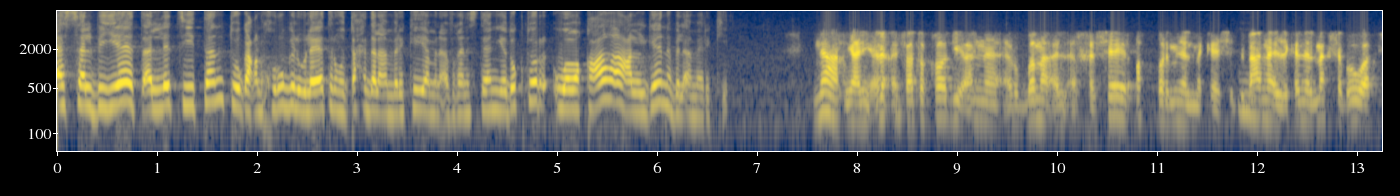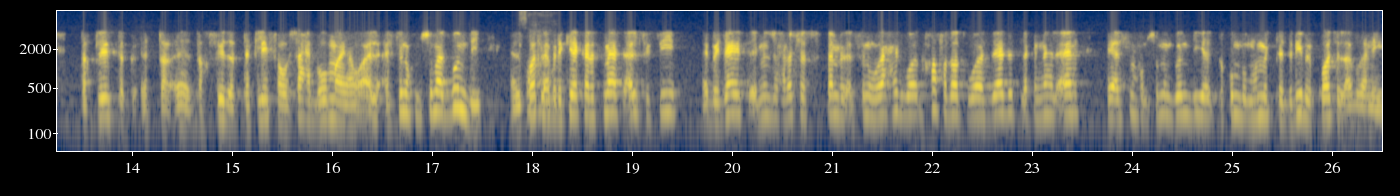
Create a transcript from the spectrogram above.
السلبيات التي تنتج عن خروج الولايات المتحدة الأمريكية من أفغانستان يا دكتور ووقعها على الجانب الأمريكي. نعم يعني أنا في اعتقادي أن ربما الخسائر أكبر من المكاسب. بمعنى إذا كان المكسب هو تقليل تخفيض التكلفه وسحب هم 2500 جندي. القوات الأمريكية كانت 100000 في بداية منذ 11 سبتمبر 2001 وانخفضت وزادت لكنها الآن هي 2500 جندي تقوم بمهمة تدريب القوات الأفغانية.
